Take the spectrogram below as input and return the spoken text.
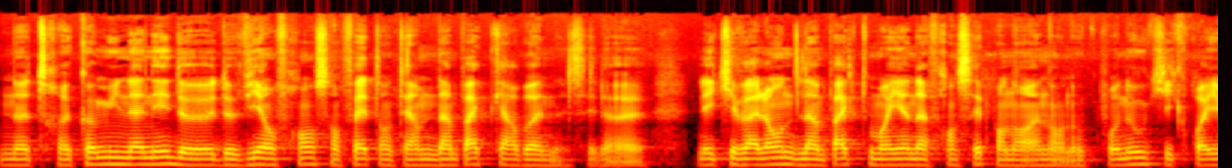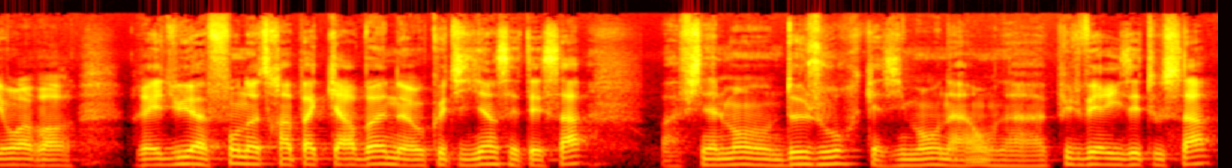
notre comme une année de, de vie en France, en fait, en termes d'impact carbone. C'est l'équivalent de l'impact moyen d'un Français pendant un an. Donc, pour nous qui croyons avoir réduit à fond notre impact carbone au quotidien, c'était ça. Bah, finalement, en deux jours, quasiment, on a, on a pulvérisé tout ça.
